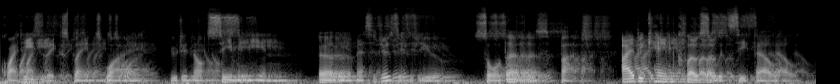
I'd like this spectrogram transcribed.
quite easily explains why you did not see me in earlier messages if you saw those, but I became closer with Sifel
